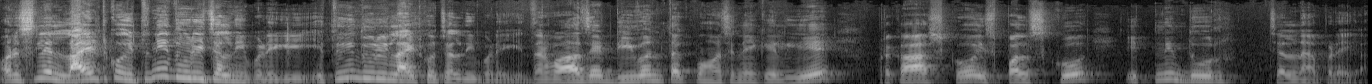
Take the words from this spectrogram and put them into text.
और इसलिए लाइट को इतनी दूरी चलनी पड़ेगी, इतनी दूरी लाइट को चलनी पड़ेगी, दरवाजे D1 तक पहुँचने के लिए प्रकाश को, इस पल्स को इतनी दूर चलना पड़ेगा।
